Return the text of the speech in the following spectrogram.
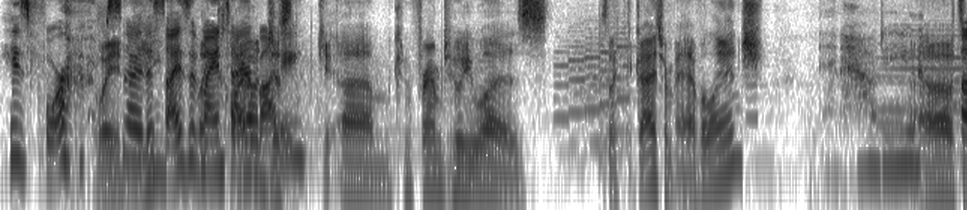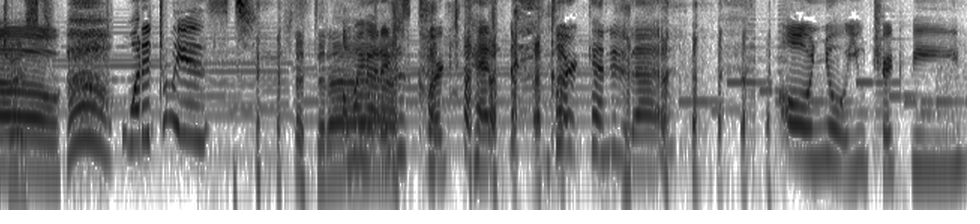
His forearms Wait, are the he- size of my entire Cloud body. Just um, confirmed who he was. It's like the guys from Avalanche. and how do you know? Oh, it's a twist. oh, what a twist! Oh my god, I just Clark Kent Clark Kent did that. Oh no, you tricked me.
